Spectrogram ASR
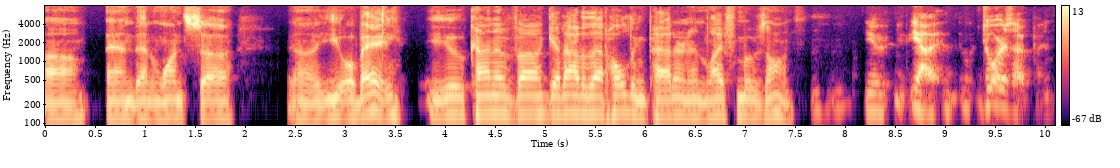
uh, and then once uh, uh you obey, you kind of uh, get out of that holding pattern and life moves on. Mm-hmm. You yeah doors open.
